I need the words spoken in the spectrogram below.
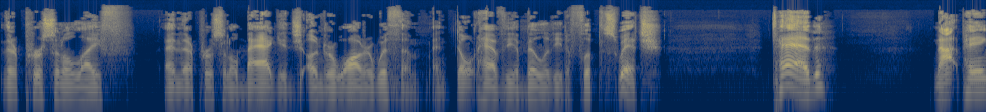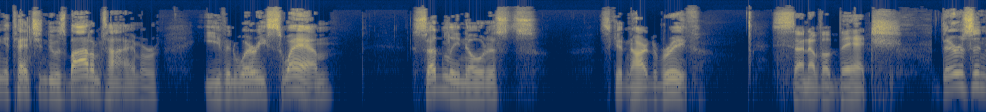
their personal life and their personal baggage underwater with them and don't have the ability to flip the switch. Ted, not paying attention to his bottom time or even where he swam, suddenly noticed it's getting hard to breathe. Son of a bitch. there's an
